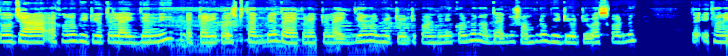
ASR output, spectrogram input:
তো যারা এখনও ভিডিওতে লাইক দেননি, একটা রিকোয়েস্ট থাকবে, দয়া করে একটা লাইক দিয়ে আমার ভিডিওটি কন্টিনিউ করবেন আর দয়া করে সম্পূর্ণ ভিডিওটি ওয়াচ করবেন। তো এখানে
